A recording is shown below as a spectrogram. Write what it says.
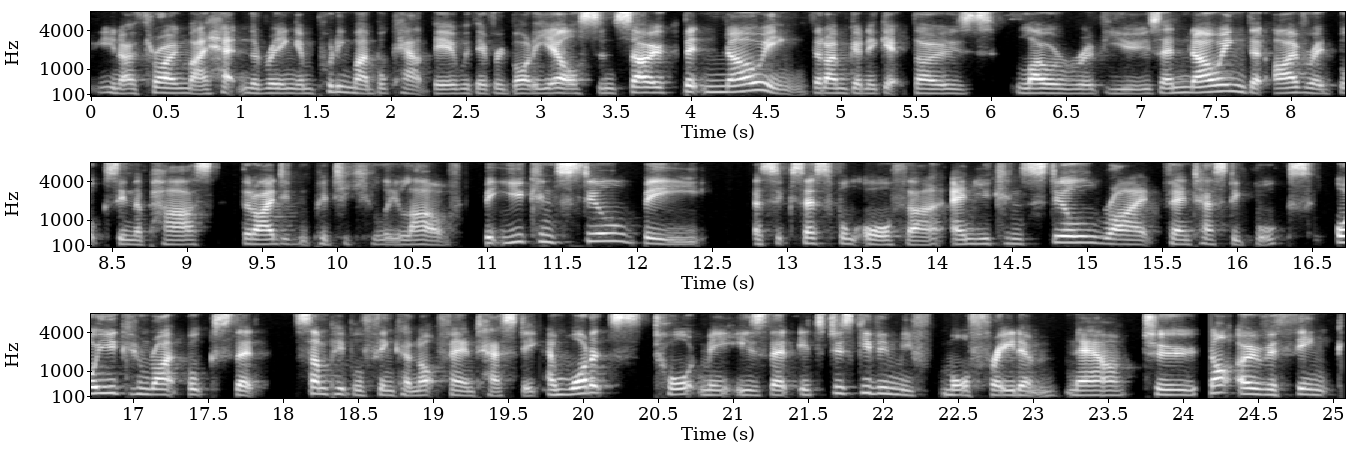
you know throwing my hat in the ring and putting my book out there with everybody else and so but knowing that i'm going to get those lower reviews and knowing that i've read books in the past that i didn't particularly love but you can still be a successful author and you can still write fantastic books or you can write books that some people think are not fantastic. And what it's taught me is that it's just given me more freedom now to not overthink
